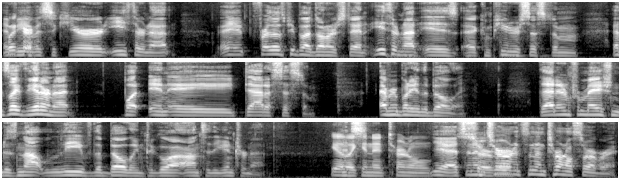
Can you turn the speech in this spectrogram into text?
if you have a secured Ethernet, eh, for those people that don't understand, Ethernet is a computer system. It's like the internet, but in a data system. Everybody in the building. That information does not leave the building to go out onto the internet. yeah, it's- like an internal. Yeah, it's an server. internal. It's an internal server.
